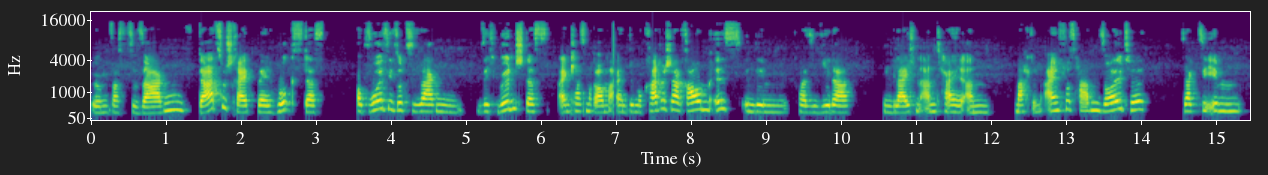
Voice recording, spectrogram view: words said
irgendwas zu sagen. Dazu schreibt Bell Hooks, dass obwohl sie sozusagen sich wünscht, dass ein Klassenraum ein demokratischer Raum ist, in dem quasi jeder den gleichen Anteil an Macht und Einfluss haben sollte, sagt sie eben,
